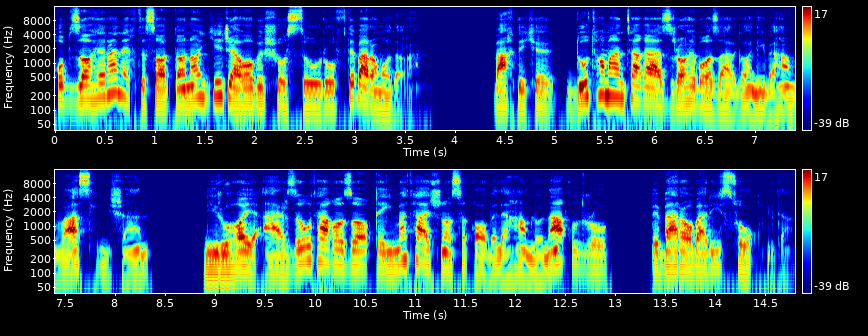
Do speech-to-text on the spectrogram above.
خب ظاهرا اقتصاددانا یه جواب شسته و رفته برا ما دارن. وقتی که دو تا منطقه از راه بازرگانی به هم وصل میشن نیروهای عرضه و تقاضا قیمت اجناس قابل حمل و نقل رو به برابری سوق میدن.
